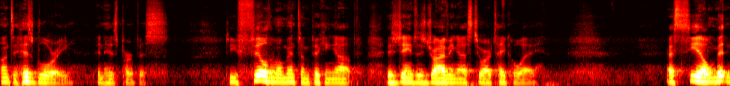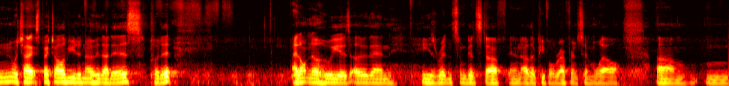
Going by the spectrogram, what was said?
unto his glory and his purpose. Do you feel the momentum picking up as James is driving us to our takeaway? As C.L. Mitton, which I expect all of you to know who that is, put it, I don't know who he is other than he's written some good stuff and other people reference him well. Um, mm,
